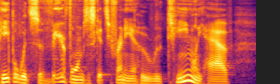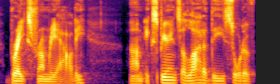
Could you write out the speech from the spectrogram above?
people with severe forms of schizophrenia who routinely have breaks from reality um, experience a lot of these sort of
